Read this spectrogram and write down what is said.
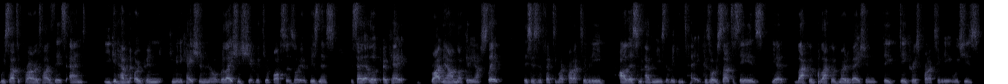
we start to prioritize this and you can have an open communication or relationship with your bosses or your business to say that, look, okay, right now I'm not getting enough sleep. This is affecting my productivity. Are there some avenues that we can take? Because what we start to see is, yeah, lack of lack of motivation, de- decreased productivity, which is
